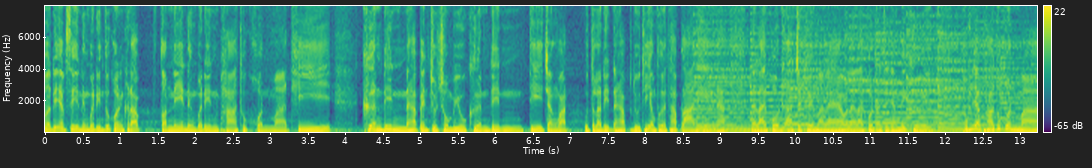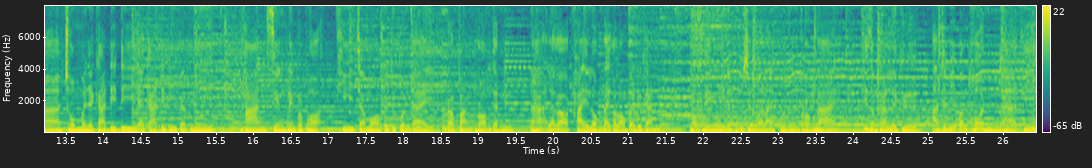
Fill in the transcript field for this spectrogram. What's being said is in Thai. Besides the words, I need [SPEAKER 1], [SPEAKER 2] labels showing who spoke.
[SPEAKER 1] สวัสดี FC หนึ่งบดินทุกคนครับ ตอนนี้หนึ่งบดินพาทุกคนมาที่เขื่อนดินนะครับเป็นจุดชมวิวเขื่อนดินที่จังหวัดอุตรดิตถ์นะครับ อยู่ที่อำเภอท่าปลานี่เองนะฮะหลายๆคนอาจจะเคยมาแล้ว หลายๆ คนอาจจะยังไม่เคย ผมอยากพาทุกคนมาชมบรรยากาศดีๆ อากาศดีๆ แบบนี้ ผ่านเสียงเพลงเพราะๆที่จะมอบให้ทุกคนได้รับฟังพร้อมกันนะฮะแล้วก็ใครร้องได้ก็ร้องไปด้วยกัน เพราะเพลงนี้เนี่ยผมเชื่อว่าหลายคนร้องได้ ที่สำคัญเลยคืออาจจะมีบางคนนะฮะที่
